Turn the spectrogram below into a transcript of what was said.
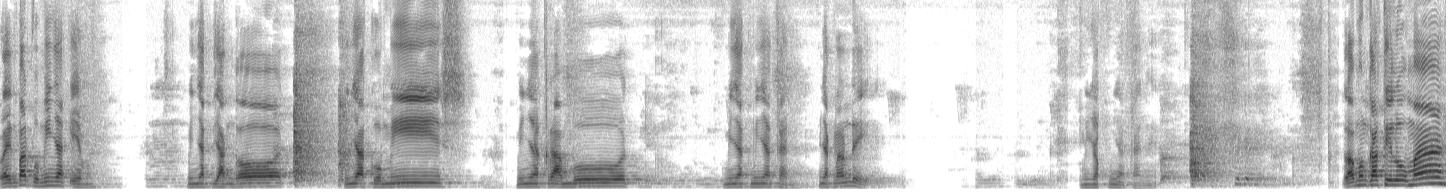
Lain parfum minyak ya minyak janggot minyak kumis minyak rambut minyak-minyakan minyak naon deui minyak-minyakannya. Lamun katilu mah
